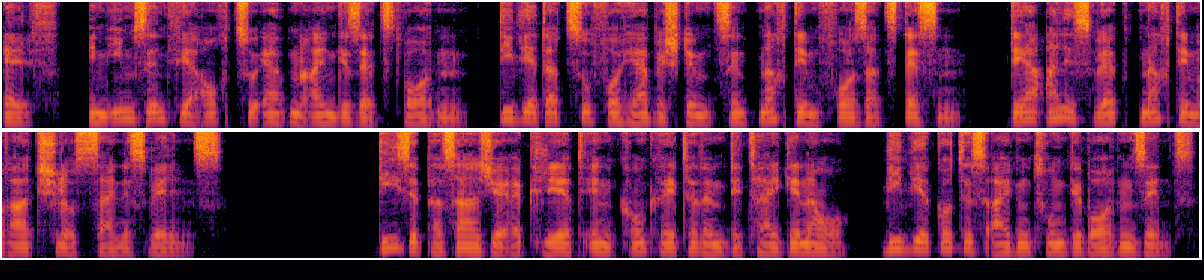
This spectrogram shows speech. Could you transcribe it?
11, in ihm sind wir auch zu Erben eingesetzt worden, die wir dazu vorherbestimmt sind nach dem Vorsatz dessen, der alles wirkt nach dem Ratschluss seines Willens. Diese Passage erklärt in konkreterem Detail genau, wie wir Gottes Eigentum geworden sind.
